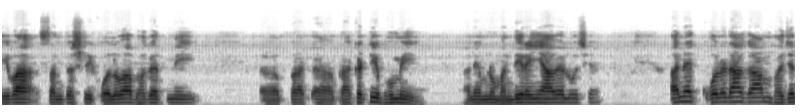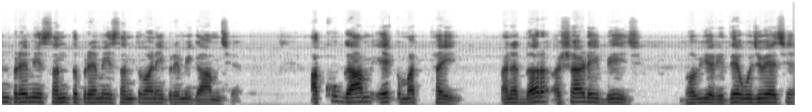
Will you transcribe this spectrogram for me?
એવા સંત શ્રી કોલવા ભગતની પ્રાકટ્ય ભૂમિ અને એમનું મંદિર અહીંયા આવેલું છે. અને કોલડા ગામ ભજન પ્રેમી, સંત પ્રેમી, સંતવાણી પ્રેમી ગામ છે. આખું ગામ એક મત થઈ અને દર અષાઢી બીજ ભવ્ય રીતે ઉજવે છે.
